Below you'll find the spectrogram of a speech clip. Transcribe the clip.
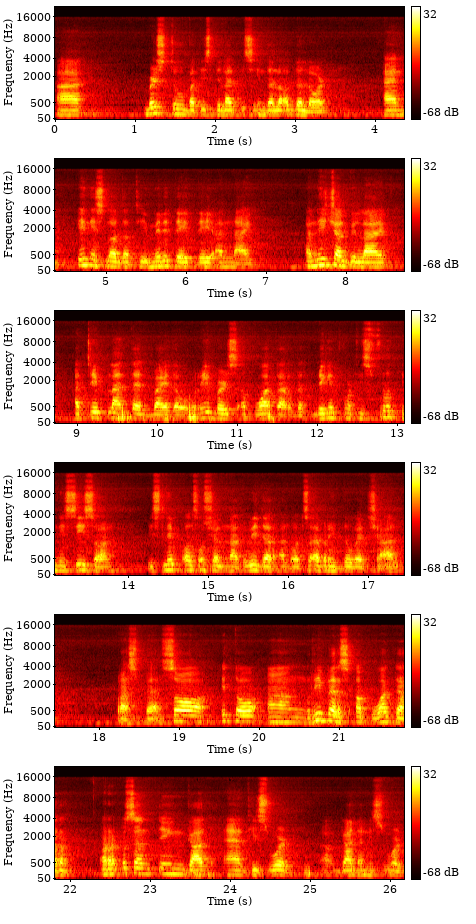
Uh, at verse 2, But his delight is in the law of the Lord, and in his law that he meditate day and night. And he shall be like a tree planted by the rivers of water that bringeth forth his fruit in his season. His leaf also shall not wither, and whatsoever he doeth shall prosper. So, ito ang rivers of water representing God and His Word. Uh, God and His Word.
